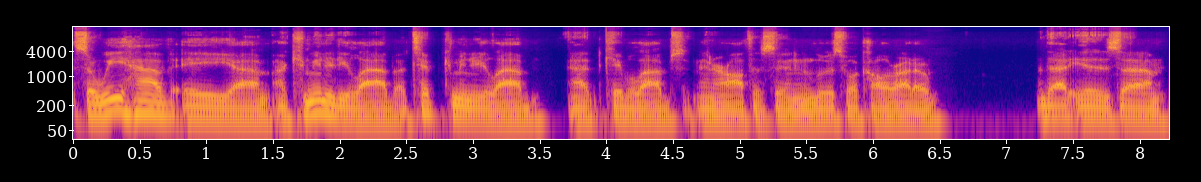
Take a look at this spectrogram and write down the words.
so we have a um, a community lab, a TIP community lab at Cable Labs in our office in Louisville, Colorado. That is um,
